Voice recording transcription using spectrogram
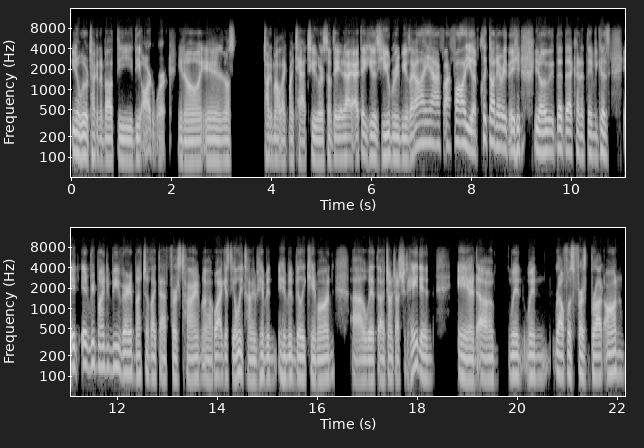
you know we were talking about the the artwork you know and i was talking about like my tattoo or something. And I, I think he was humoring me. He was like, "Oh yeah, I, I follow you. I've clicked on everything," you know, that that kind of thing. Because it it reminded me very much of like that first time. Uh, well, I guess the only time him and him and Billy came on uh, with uh, John Josh and Hayden, and um, when when Ralph was first brought on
